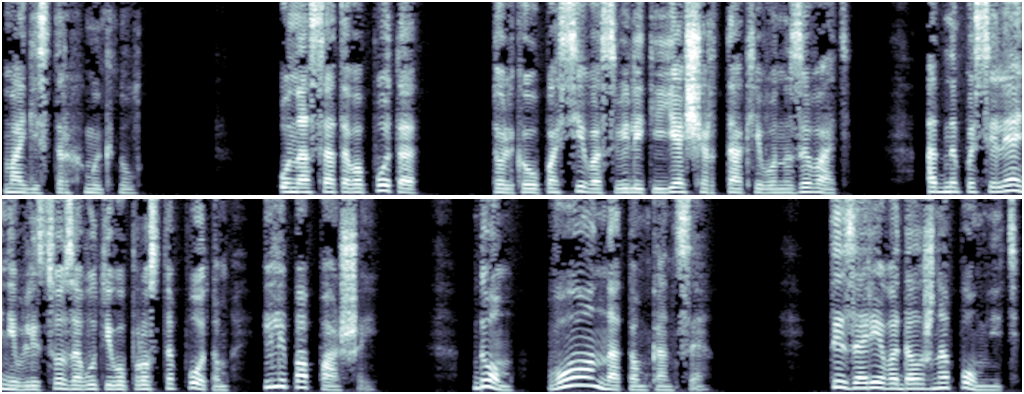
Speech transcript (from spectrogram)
Магистр хмыкнул. «У носатого пота, только упаси вас, великий ящер, так его называть. Однопоселяне в лицо зовут его просто потом или папашей. Дом вон на том конце. Ты, Зарева, должна помнить,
